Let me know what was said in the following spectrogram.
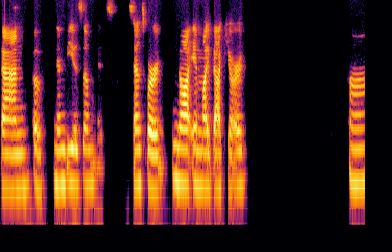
fan of NIMBYism. It stands for not in my backyard. Uh,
